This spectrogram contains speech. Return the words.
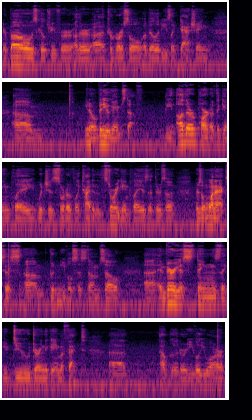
your bow skill tree for other uh, traversal abilities like dashing um, you know video game stuff the other part of the gameplay, which is sort of like tied into the story gameplay, is that there's a there's a one-axis um, good and evil system. So, uh, and various things that you do during the game affect uh, how good or evil you are,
